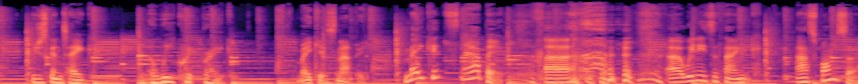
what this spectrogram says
we're just going to take a wee quick break. Make it snappy. Make it snappy. Uh, uh, we need to thank our sponsor,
